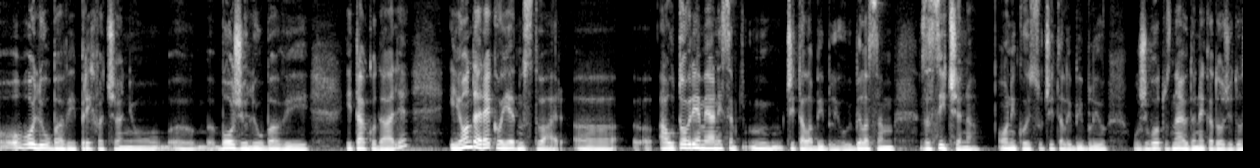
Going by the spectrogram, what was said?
o, ljubavi, prihvaćanju, Božoj ljubavi i tako dalje. I onda je rekao jednu stvar, a u to vrijeme ja nisam čitala Bibliju, bila sam zasićena. Oni koji su čitali Bibliju u životu znaju da neka dođe do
